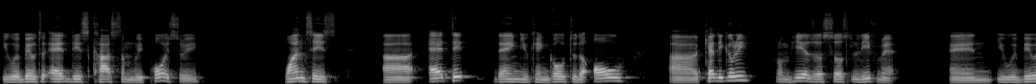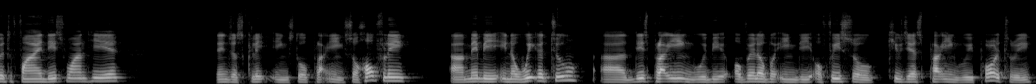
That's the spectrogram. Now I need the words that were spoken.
you will be able to add this custom repository. Once it's uh, added, then you can go to the all uh, category. From here, just search LeafMap. And you will be able to find this one here. Then just click install plugin. So hopefully, uh, maybe in a week or two, uh, this plugin will be available in the official QGIS plugin repository.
